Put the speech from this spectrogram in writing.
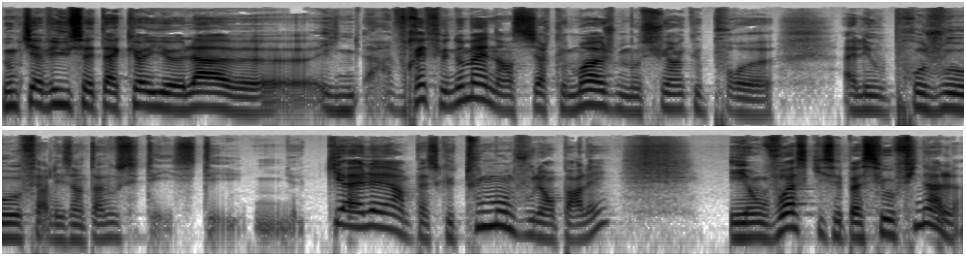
donc il y avait eu cet accueil euh, là, euh, un vrai phénomène. hein. C'est-à-dire que moi, je me souviens que pour euh, aller au Projo faire les interviews, c'était c'était une galère parce que tout le monde voulait en parler. Et on voit ce qui s'est passé au final.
